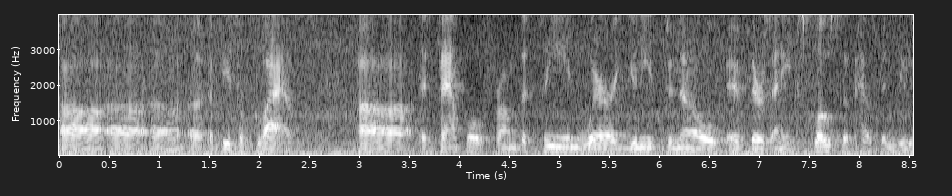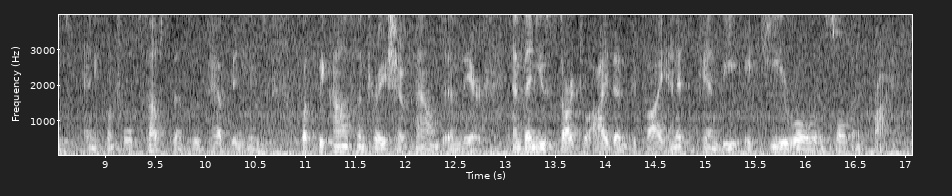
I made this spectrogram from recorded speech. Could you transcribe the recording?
uh, uh, uh, a piece of glass, uh, a sample from the scene where you need to know if there's any explosive has been used, any controlled substances has been used, what's the concentration found in there, and then you start to identify, and it can be a key role in solving a crime.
